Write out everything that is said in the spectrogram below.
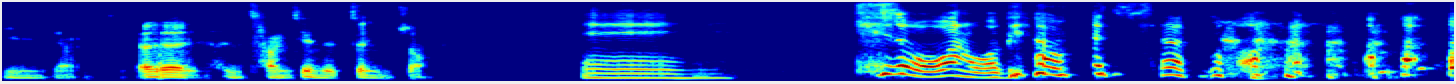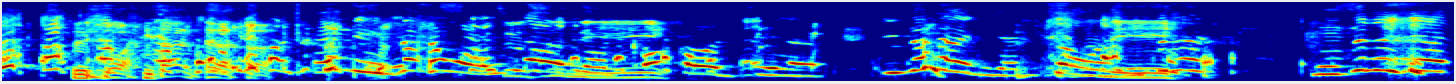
因，这样子，呃，很常见的症状。哎，其实我忘了我要问什么。你完蛋了！你真的完蛋了，我姐，你真的很严重，你真的。你是不是现在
